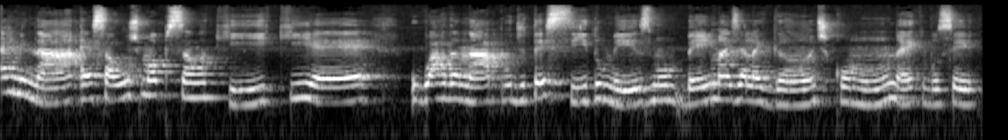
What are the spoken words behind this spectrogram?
Terminar essa última opção aqui, que é o guardanapo de tecido mesmo, bem mais elegante, comum, né, que você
